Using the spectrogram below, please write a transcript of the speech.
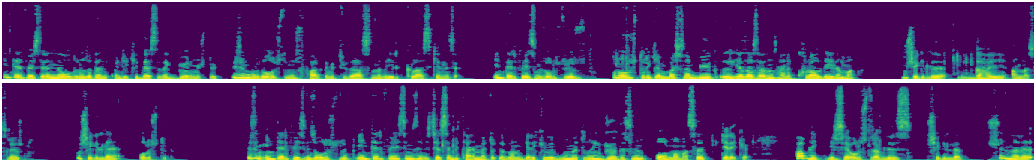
Interface'lerin ne olduğunu zaten önceki derste de görmüştük. Bizim burada oluşturduğumuz farklı bir türde aslında bir class kendisi. Interface'imizi oluşturuyoruz. Bunu oluştururken başına büyük I yazarsanız hani kural değil ama bu şekilde daha iyi anlaşılıyor bu şekilde oluşturduk. Bizim interface'imizi oluşturduk. Interface'imizin içerisinde bir tane metot yazmamız gerekiyor ve bu metodun gövdesinin olmaması gerekiyor. Public bir şey oluşturabiliriz bu şekilde. Şunları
